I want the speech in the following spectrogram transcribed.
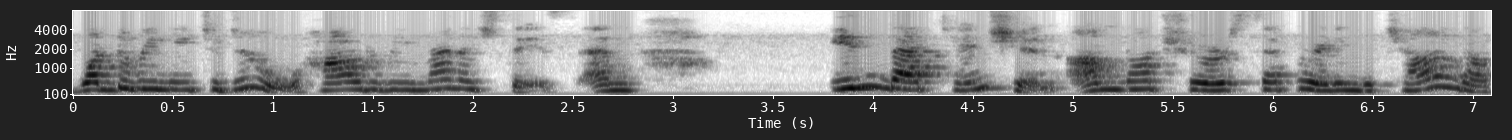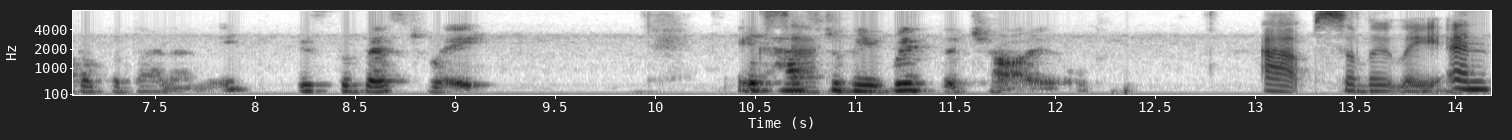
what do we need to do? How do we manage this? And in that tension, I'm not sure separating the child out of the dynamic is the best way. Exactly. It has to be with the child. Absolutely. And,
